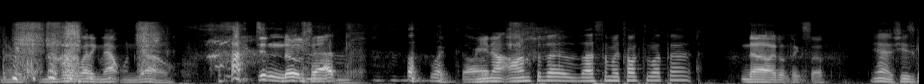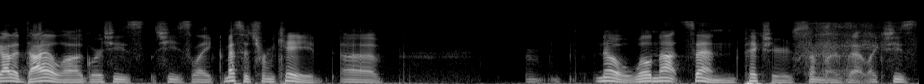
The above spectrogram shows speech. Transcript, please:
never, never letting that one go. I didn't know that. Oh my god. Were you not on for the last time I talked about that? No, I don't think so. Yeah, she's got a dialogue where she's she's like message from Cayde. Uh, no, will not send pictures, something like that. Like she's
